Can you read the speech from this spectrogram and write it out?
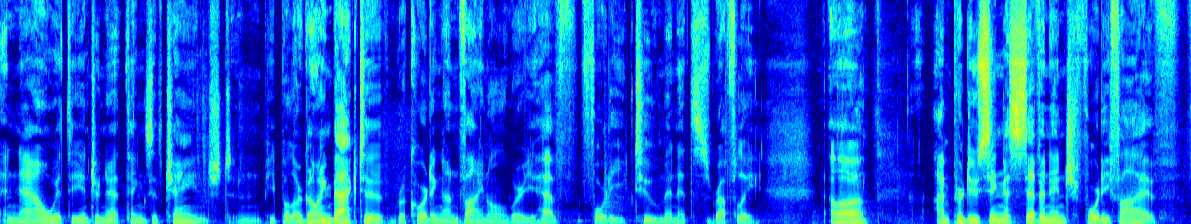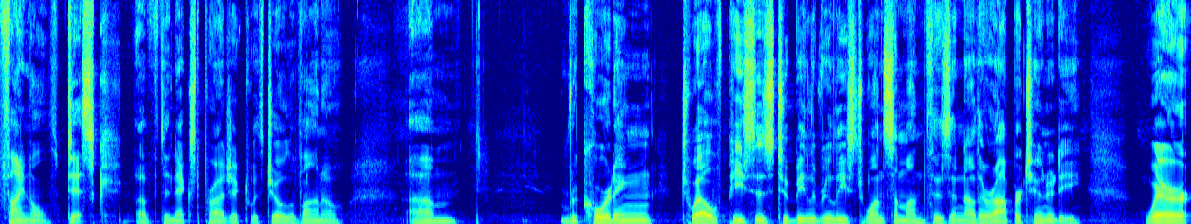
And now with the internet, things have changed, and people are going back to recording on vinyl, where you have 42 minutes roughly. Uh, I'm producing a 7 inch 45 final disc of the next project with Joe Lovano. Um, recording 12 pieces to be released once a month is another opportunity where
